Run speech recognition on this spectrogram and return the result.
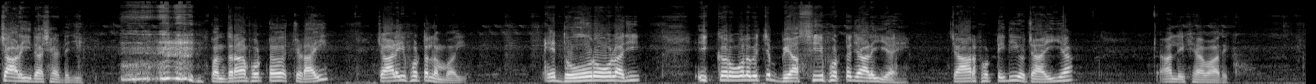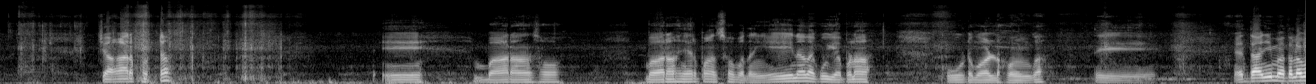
40 ਦਾ ਸ਼ੈੱਡ ਜੀ। 15 ਫੁੱਟ ਚੜਾਈ 40 ਫੁੱਟ ਲੰਬਾਈ। ਇਹ ਦੋ ਰੋਲ ਆ ਜੀ। ਇੱਕ ਰੋਲ ਵਿੱਚ 82 ਫੁੱਟ ਜਾਲੀ ਆ ਇਹ। 4 ਫੁੱਟ ਦੀ ਉਚਾਈ ਆ। ਆ ਲਿਖਿਆ ਵਾ ਦੇਖੋ। 4 ਫੁੱਟ। ਇਹ 1200 12500 ਪਤਾ ਨਹੀਂ ਇਹ ਇਹਨਾਂ ਦਾ ਕੋਈ ਆਪਣਾ ਕੋਟ ਵਰਲਡ ਹੋਊਗਾ। ਤੇ ਇਦਾਂ ਜੀ ਮਤਲਬ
